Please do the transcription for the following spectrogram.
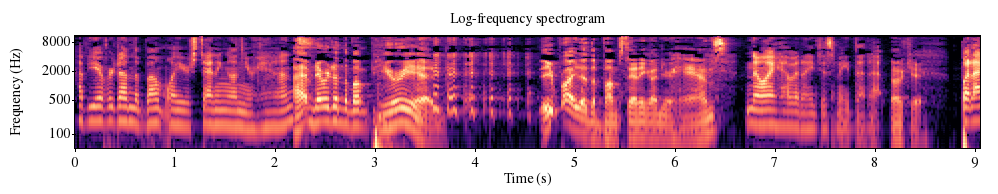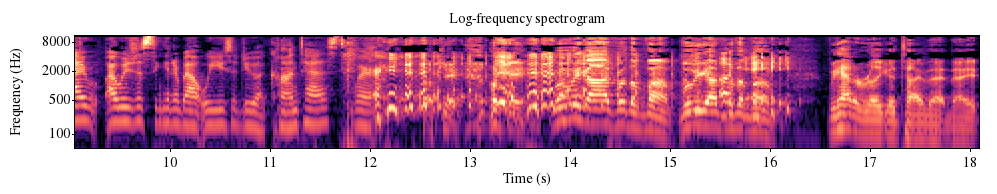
Have you ever done the bump while you're standing on your hands? I have never done the bump, period. you probably done the bump standing on your hands. no, I haven't. I just made that up. Okay. But I I was just thinking about we used to do a contest where Okay. Okay. Moving on for the bump. Moving on from the bump. Okay. We had a really good time that night.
